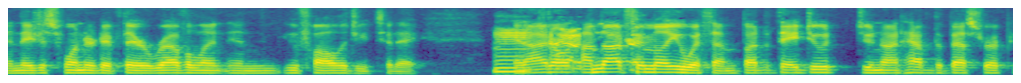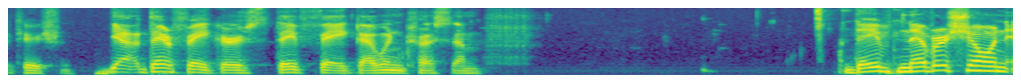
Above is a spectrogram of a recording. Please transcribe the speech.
and they just wondered if they're relevant in ufology today. Mm, and I don't, I'm not familiar with them, but they do do not have the best reputation. Yeah, they're fakers. They've faked. I wouldn't trust them. They've never shown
